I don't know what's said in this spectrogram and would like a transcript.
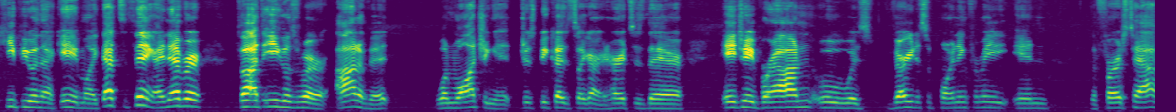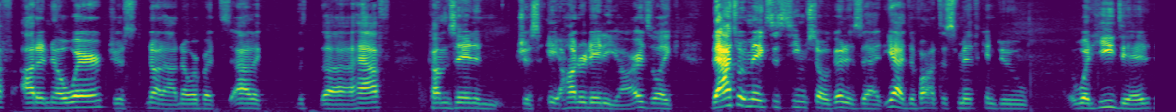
keep you in that game, like that's the thing. I never thought the Eagles were out of it when watching it, just because it's like, all right, Hurts is there. AJ Brown, who was very disappointing for me in the first half, out of nowhere, just not out of nowhere, but out of the uh, half, comes in and just 880 yards. Like that's what makes this team so good. Is that yeah, Devonta Smith can do what he did,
